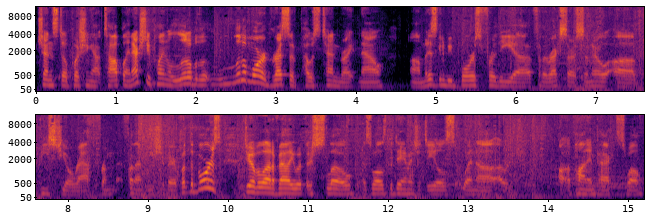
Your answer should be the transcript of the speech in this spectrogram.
Chen's still pushing out top lane. Actually playing a little bit, a little more aggressive post 10 right now. Um, it is going to be Boars for the uh, for the Rexxar, so no uh, Bestial Wrath from from that Misha Bear. But the Boars do have a lot of value with their slow, as well as the damage it deals when uh, upon impact as well.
